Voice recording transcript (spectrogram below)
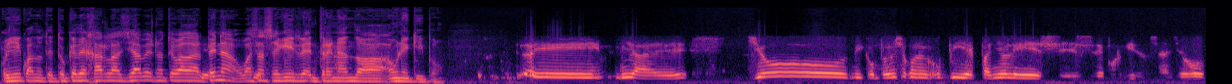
Oye, cuando te toque dejar las llaves, ¿no te va a dar sí, pena o vas sí. a seguir entrenando a, a un equipo? Eh, mira, eh, yo mi compromiso con el rugby español es, es, de por vida. O sea, yo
